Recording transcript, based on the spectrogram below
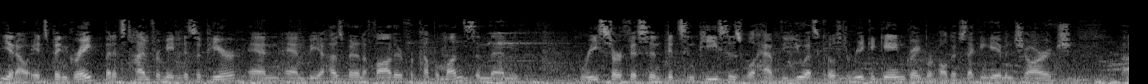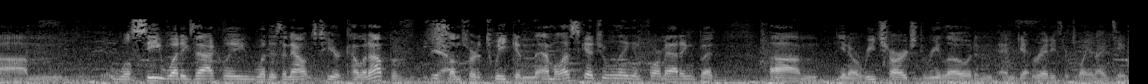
you know, it's been great, but it's time for me to disappear and and be a husband and a father for a couple months, and then resurface in bits and pieces. We'll have the U.S. Costa Rica game. Greg Berhalter second game in charge. Um, we'll see what exactly what is announced here coming up of Yeah. some sort of tweak in the MLS scheduling and formatting, but um, you know, recharge, reload, and, and get ready for 2019.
